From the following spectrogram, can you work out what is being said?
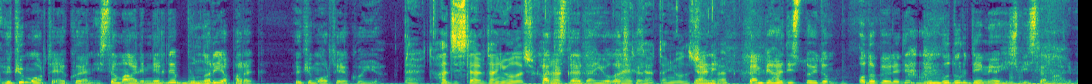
hüküm ortaya koyan İslam alimleri de bunları yaparak hüküm ortaya koyuyor. Evet, hadislerden yola çıkarak. Hadislerden yola çıkarak. yola çıkarak. Yani ben bir hadis duydum, o da böyledir, din budur demiyor hiçbir İslam alimi.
